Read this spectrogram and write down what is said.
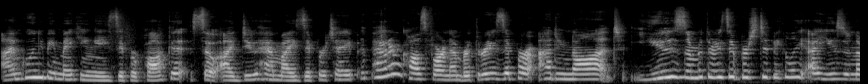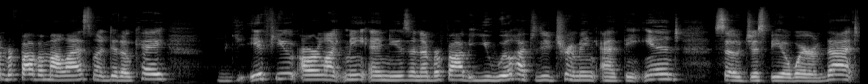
I'm going to be making a zipper pocket, so I do have my zipper tape. The pattern calls for a number three zipper. I do not use number three zippers typically. I used a number five on my last one. It did okay. If you are like me and use a number five, you will have to do trimming at the end. So just be aware of that.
